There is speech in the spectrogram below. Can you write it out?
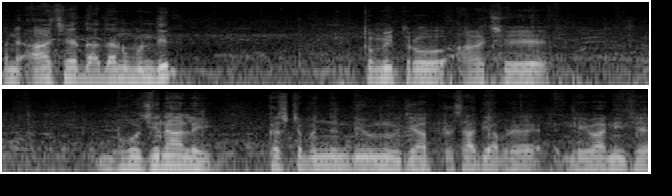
અને આ છે દાદાનું મંદિર. તો મિત્રો, આ છે ભોજનાલય. કષ્ટભંજન દેવનું જ્યાં પ્રસાદી આપણે લેવાની છે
